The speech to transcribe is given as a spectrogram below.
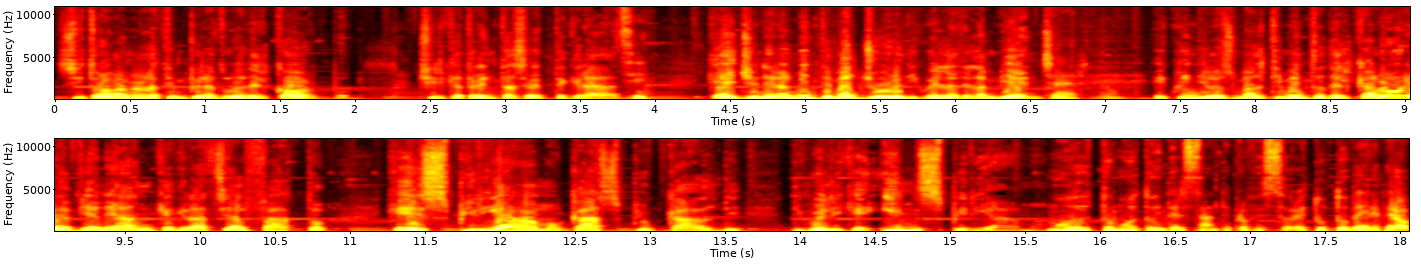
si trovano alla temperatura del corpo, circa 37 gradi, Sì. che è generalmente maggiore di quella dell'ambiente Certo. e quindi lo smaltimento del calore avviene anche grazie al fatto che espiriamo gas più caldi di quelli che inspiriamo. Molto molto interessante professore, tutto bene, però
